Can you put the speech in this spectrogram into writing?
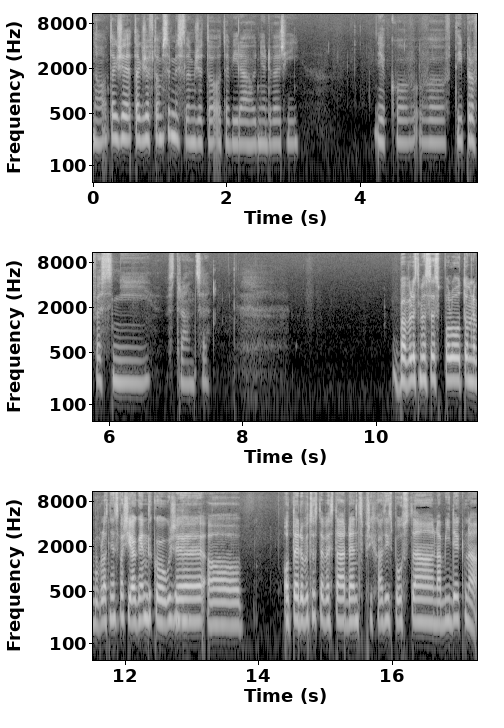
no, takže, takže v tom si myslím, že to otevírá hodně dveří jako v, v té profesní stránce. Bavili jsme se spolu o tom, nebo vlastně s vaší agentkou, že uh, od té doby, co jste ve Stardance, přichází spousta nabídek na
